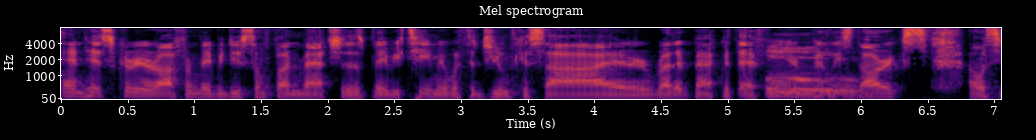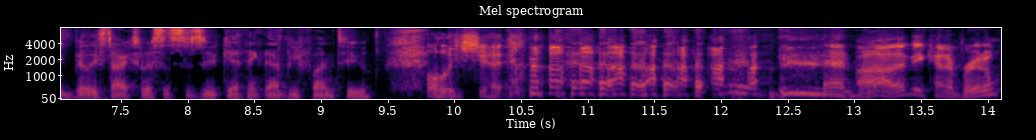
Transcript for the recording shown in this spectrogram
end his career off and maybe do some fun matches, maybe teaming with the Jun Kasai or run it back with Effy or Billie Starkz. I want to see Billie Starkz versus Suzuki. I think that'd be fun too. Holy shit! And- ah, that'd be kind of brutal.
